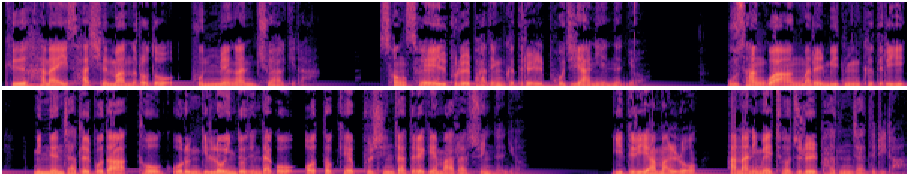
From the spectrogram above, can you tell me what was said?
그 하나의 사실만으로도 분명한 죄악이라. 성서의 일부를 받은 그들을 보지 아니했느뇨. 우상과 악마를 믿은 그들이 믿는 자들보다 더욱 옳은 길로 인도된다고 어떻게 불신자들에게 말할 수 있느뇨. 이들이야말로 하나님의 저주를 받은 자들이라.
